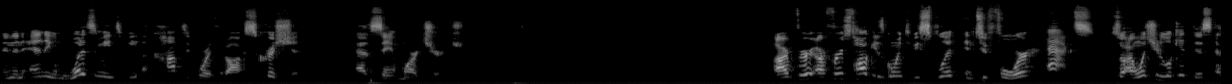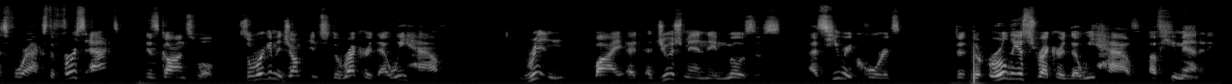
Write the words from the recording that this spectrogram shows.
And then ending on what does it mean to be a Coptic Orthodox Christian at St. Mark Church? Our, our first talk is going to be split into four acts. So I want you to look at this as four acts. The first act is God's will. So we're going to jump into the record that we have written by a, a Jewish man named Moses as he records the, the earliest record that we have of humanity.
